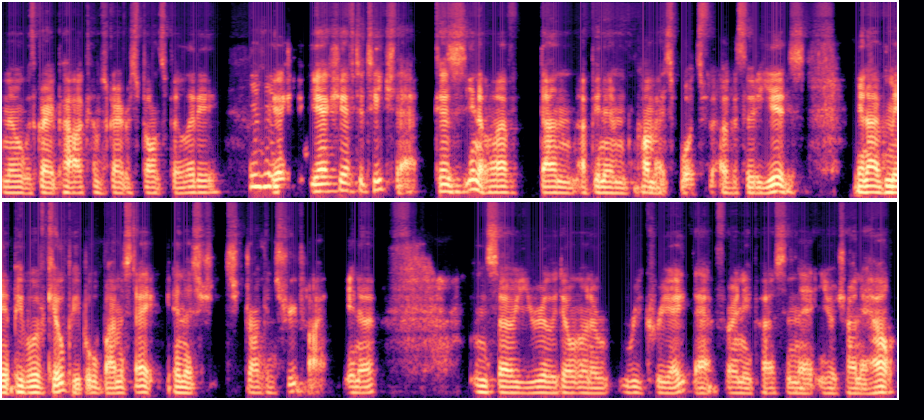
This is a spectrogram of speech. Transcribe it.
you know, with great power comes great responsibility. Mm-hmm. You, actually, you actually have to teach that because, you know, I've done, I've been in combat sports for over 30 years and I've met people who've killed people by mistake in a sh- drunken street fight, you know? And so you really don't want to recreate that for any person that you're trying to help.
